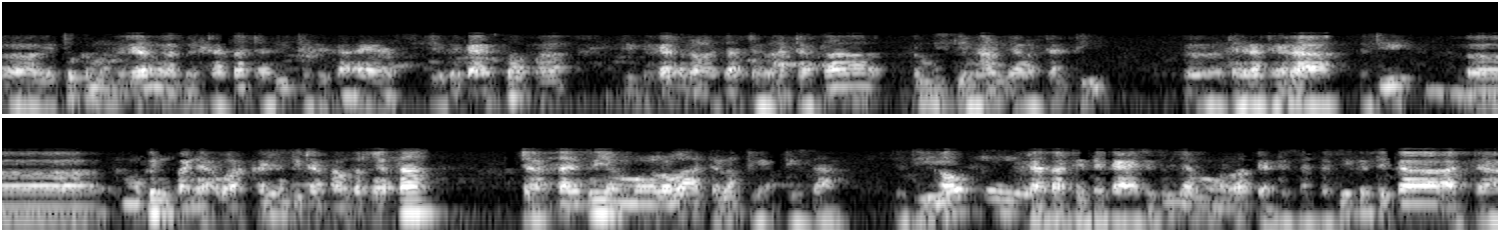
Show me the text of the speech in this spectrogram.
eh, itu kementerian mengambil data dari DTKS. DTKS itu apa? DTKS adalah, data kemiskinan yang ada di daerah-daerah. Jadi eh, mungkin banyak warga yang tidak tahu ternyata data itu yang mengelola adalah pihak desa. Jadi Oke. data DTKS itu yang mengelola pihak desa. Jadi ketika ada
